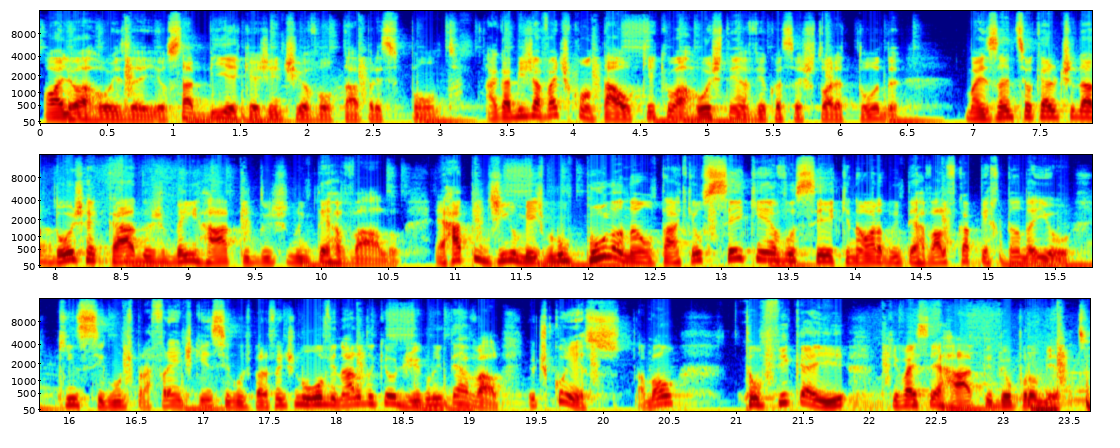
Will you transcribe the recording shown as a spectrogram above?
Olha o arroz aí, eu sabia que a gente ia voltar para esse ponto. A Gabi já vai te contar o que, que o arroz tem a ver com essa história toda, mas antes eu quero te dar dois recados bem rápidos no intervalo. É rapidinho mesmo, não pula não, tá? Que eu sei quem é você que na hora do intervalo fica apertando aí o 15 segundos para frente, 15 segundos para frente, não ouve nada do que eu digo no intervalo. Eu te conheço, tá bom? Então fica aí que vai ser rápido, eu prometo.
